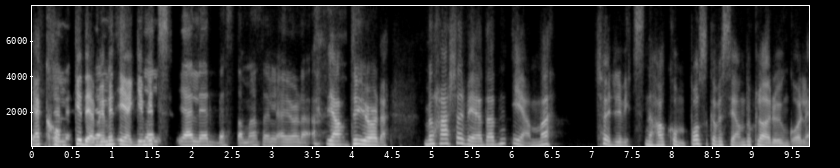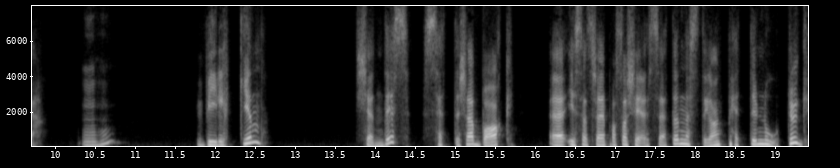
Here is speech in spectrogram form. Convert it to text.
Jeg kan jeg, ikke det med jeg, min egen vits. Jeg, jeg, ler best av meg selv, jeg gjør det. Ja, du gjør det. Men her serverer jeg deg den ene tørre vitsen jeg har kommet på, så skal vi se om du klarer å unngå å le. Mm -hmm. Hvilken kjendis setter seg bak eh, setter seg i passasjersetet neste gang Petter Northug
